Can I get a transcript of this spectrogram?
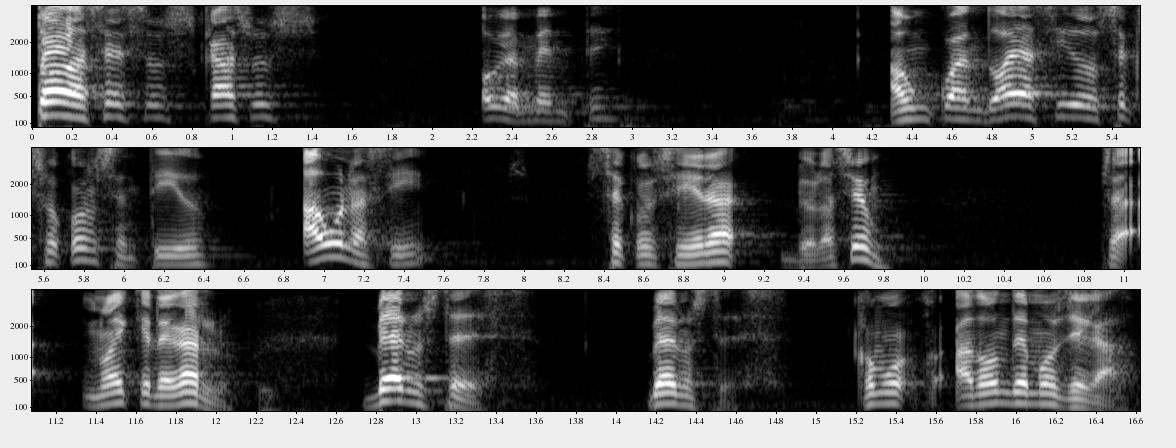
todos esos casos, obviamente, aun cuando haya sido sexo consentido, aún así se considera violación. O sea, no hay que negarlo. Vean ustedes, vean ustedes, cómo, a dónde hemos llegado.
